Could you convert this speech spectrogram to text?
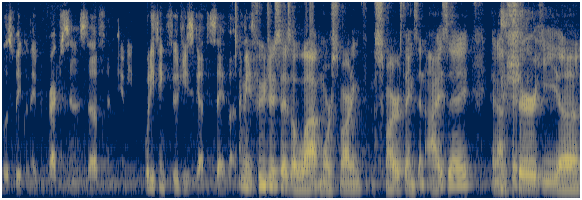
this week when they've been practicing and stuff? And I mean, what do you think Fuji's got to say about it? I mean, Fuji says a lot more smarting, smarter things than I say, and I'm sure he uh,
